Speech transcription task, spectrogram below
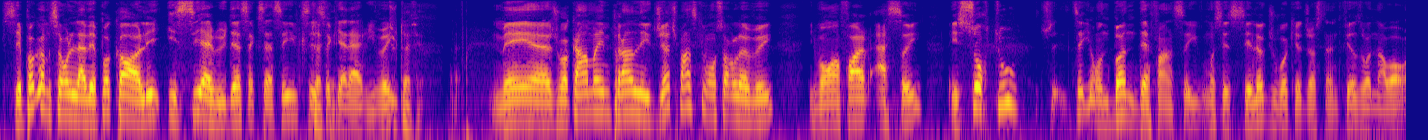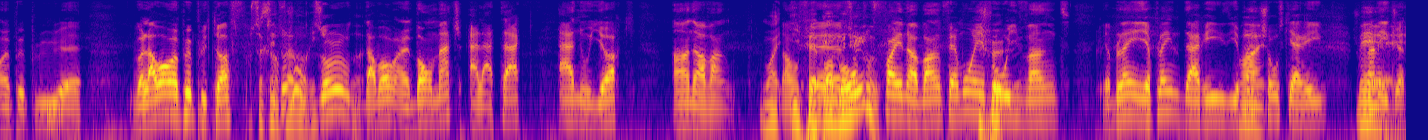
C'est pas comme si on ne l'avait pas calé ici à rudesse excessive que c'est ça qui allait arriver. tout à fait. Mais euh, je vais quand même prendre les Jets. Je pense qu'ils vont se relever. Ils vont en faire assez. Et surtout, tu sais, ils ont une bonne défensive. Moi, c'est là que je vois que Justin Fields va en avoir un peu plus... euh, il va l'avoir un peu plus tough. C'est toujours favoris. dur Ouais. d'avoir un bon match à l'attaque à New York en novembre. Ouais, Donc, il fait pas euh, beau. surtout fin novembre. Fait moins Je- beau, ils vendent. Il y a plein, il y a plein d'arrives, il y a plein Ouais. de choses qui arrivent. Je Mais les Jets.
